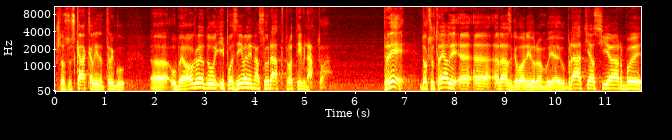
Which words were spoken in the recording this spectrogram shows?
što su skakali na trgu uh, u Beogradu i pozivali nas u rat protiv NATO-a. Pre, dok su trajali e, e, razgovori u Rombujeju, bratja Sjarboj,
